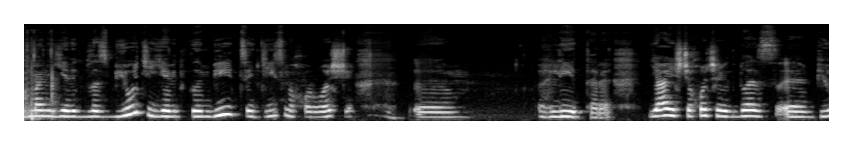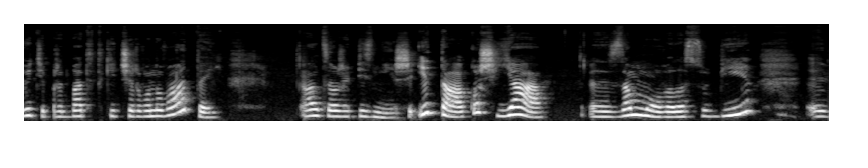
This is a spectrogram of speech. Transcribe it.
в мене є від Bless Beauty, є від Glambi, це дійсно хороші е, глітери. Я ще хочу від Bless е, Beauty придбати такий червонуватий, але це вже пізніше. І також я е, замовила собі е,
